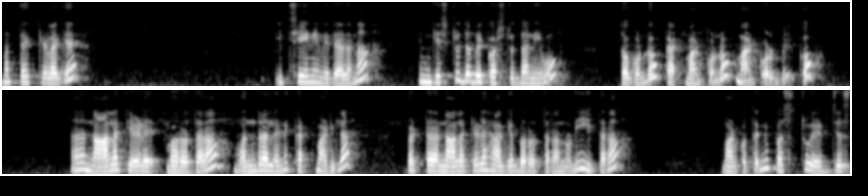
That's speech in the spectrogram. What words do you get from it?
ಮತ್ತೆ ಕೆಳಗೆ ಈ ಚೈನ್ ಏನಿದೆ ಅದನ್ನು ನಿಮ್ಗೆ ಎಷ್ಟುದ್ದ ಬೇಕೋ ಅಷ್ಟುದ್ದ ನೀವು ತಗೊಂಡು ಕಟ್ ಮಾಡಿಕೊಂಡು ಮಾಡ್ಕೊಳ್ಬೇಕು. ನಾಲ್ಕು ಎಳೆ ಬರೋ ಥರ ಒಂದರಲ್ಲೇ ಕಟ್ ಮಾಡಿಲ್ಲ. ಬಟ್ ನಾಲ್ಕು ಎಳೆ ಹಾಗೆ ಬರೋ ಥರ ನೋಡಿ ಈ ಥರ ಮಾಡ್ಕೊತೀನಿ. ಫಸ್ಟು ಎಡ್ಜಸ್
